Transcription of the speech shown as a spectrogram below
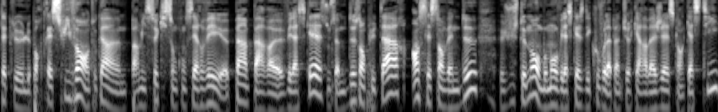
peut-être le, portrait suivant, en tout cas euh, parmi ceux qui sont conservés, euh, peints par euh, Velázquez. Nous sommes deux ans plus tard, en 1622, justement au moment où Velázquez découvre la peinture caravagesque en Castille.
